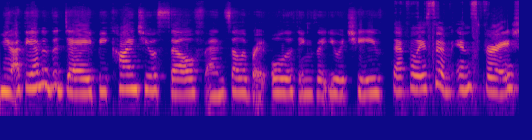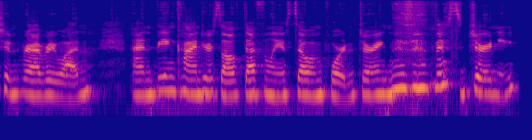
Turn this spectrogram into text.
you know, at the end of the day, be kind to yourself and celebrate all the things that you achieve. Definitely some inspiration for everyone. And being kind to yourself definitely is so important during this, this journey.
